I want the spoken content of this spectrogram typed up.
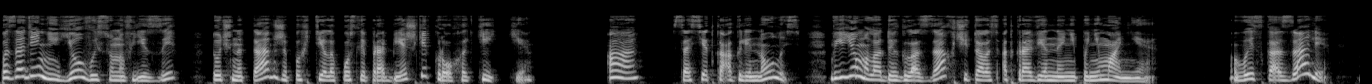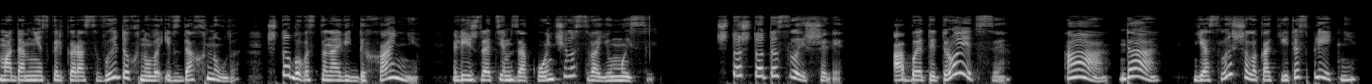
позади нее, высунув язык, точно так же пыхтела после пробежки кроха Кикки. «А?» – соседка оглянулась, в ее молодых глазах читалось откровенное непонимание. «Вы сказали?» – мадам несколько раз выдохнула и вздохнула, чтобы восстановить дыхание, лишь затем закончила свою мысль. «Что что-то слышали? Об этой троице?» «А, да, я слышала какие-то сплетни,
